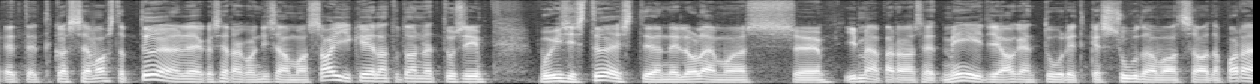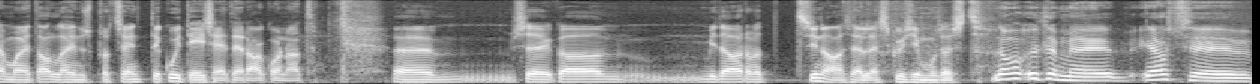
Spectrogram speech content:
et, et kas see vastab tõele ja kas erakond Isamaa sai keelatud annetusi. või siis tõesti on neil olemas eh, imepärased meediaagentuurid, kes suudavad saada paremaid allahindlusprotsente kui teised erakonnad. Ehm, seega, mida arvad sina sellest küsimusest? no ütleme jah, see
